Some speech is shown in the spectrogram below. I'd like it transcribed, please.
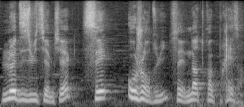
le 18e siècle, c'est aujourd'hui, c'est notre présent.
